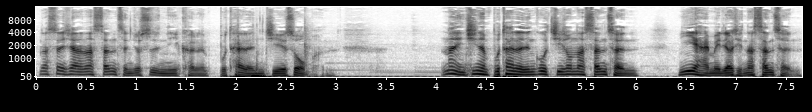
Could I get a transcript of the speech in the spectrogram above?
那剩下的那三成，就是你可能不太能接受嘛。那你既然不太能够接受那三成，你也还没了解那三成，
